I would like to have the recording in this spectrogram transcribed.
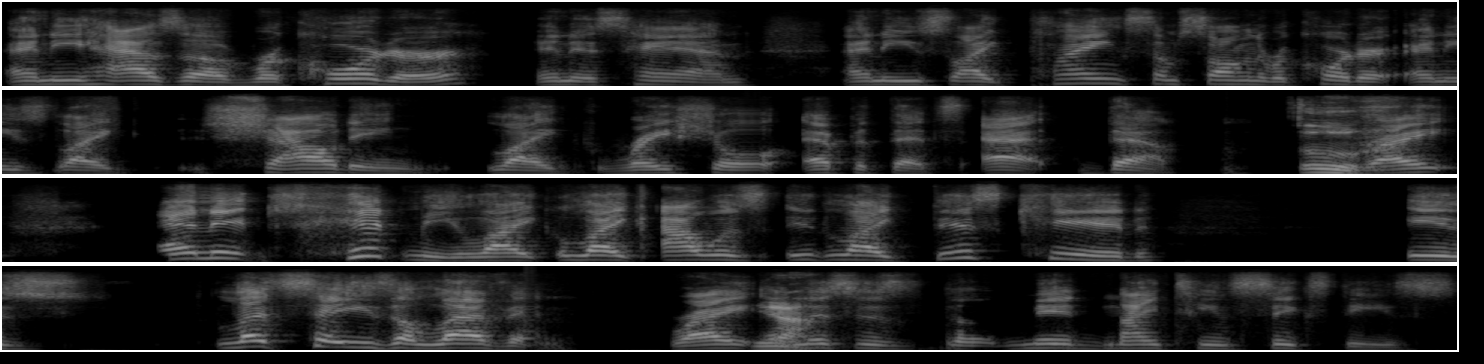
And he has a recorder in his hand and he's like playing some song on the recorder and he's like shouting like racial epithets at them. Oof. Right. And it hit me like, like I was it like this kid is, let's say he's 11, right? Yeah. And this is the mid 1960s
